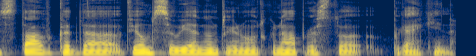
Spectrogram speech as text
stav kada film se u jednom trenutku naprosto prekine.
